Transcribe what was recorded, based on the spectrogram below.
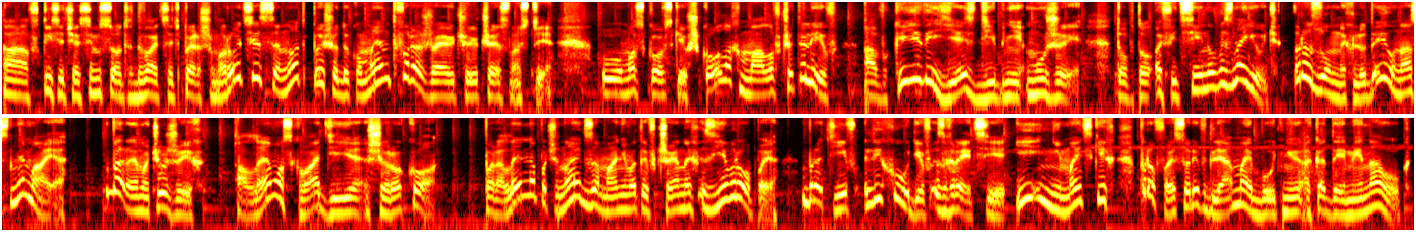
А в 1721 році Сенат пише документ вражаючої чесності. У московських школах мало вчителів, а в Києві є здібні мужи. Тобто офіційно визнають, розумних людей у нас немає. Беремо чужих. Але Москва діє широко. Паралельно починають заманювати вчених з Європи, братів ліхудів з Греції і німецьких професорів для майбутньої академії наук.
